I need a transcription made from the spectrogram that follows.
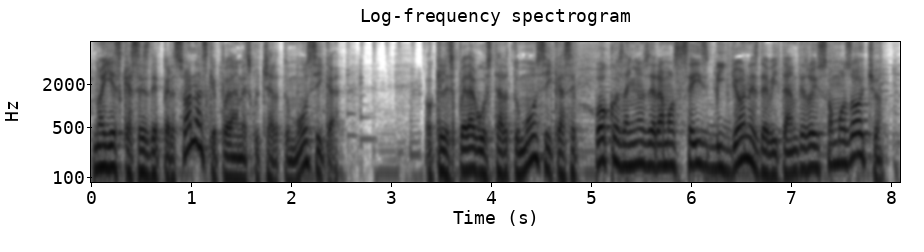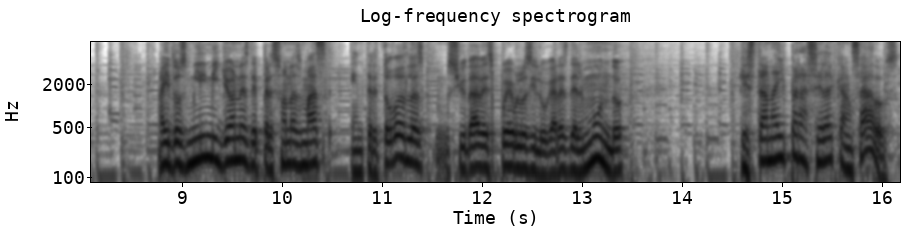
no hay escasez de personas que puedan escuchar tu música o que les pueda gustar tu música. Hace pocos años éramos 6 billones de habitantes, hoy somos 8. Hay 2 mil millones de personas más entre todas las ciudades, pueblos y lugares del mundo que están ahí para ser alcanzados.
